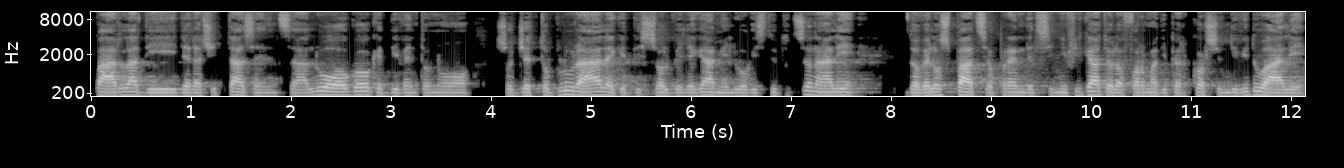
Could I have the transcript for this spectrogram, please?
parla di, della città senza luogo che diventa un nuovo soggetto plurale che dissolve i legami e i luoghi istituzionali dove lo spazio prende il significato e la forma di percorsi individuali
